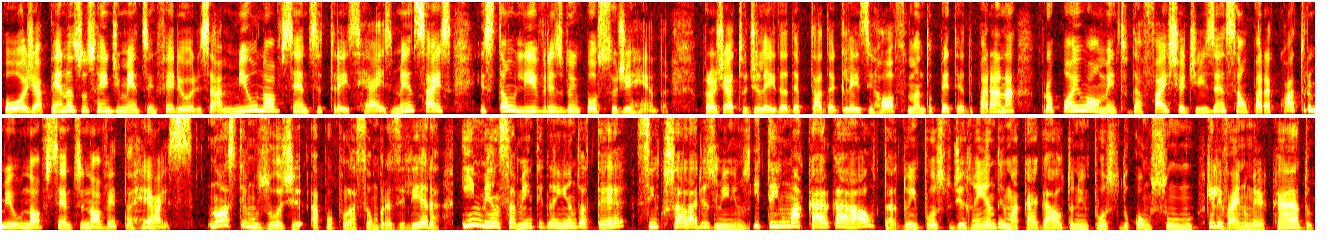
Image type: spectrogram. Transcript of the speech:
Hoje, apenas os rendimentos inferiores a R$ 1.903 mensais estão livres do imposto de renda. Projeto de lei da deputada Gleisi Hoffmann, do PT do Paraná, propõe o aumento da faixa de isenção para R$ 4.990. Nós temos hoje a população brasileira imensamente ganhando até cinco salários mínimos e tem uma carga alta do imposto de renda e uma carga alta no imposto do consumo. Que ele vai no mercado,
